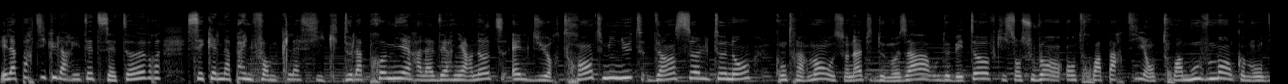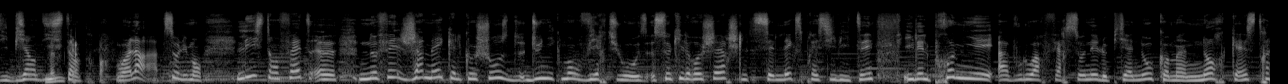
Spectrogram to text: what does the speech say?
Et la particularité de cette œuvre, c'est qu'elle n'a pas une forme classique. De la première à la dernière note, elle dure 30 minutes d'un seul tenant, contrairement aux sonates de Mozart ou de Beethoven qui sont souvent en trois parties, en trois mouvements, comme on dit, bien distincts. Voilà, absolument. Liszt, en fait, euh, ne fait jamais quelque chose d'uniquement virtuose. Ce qu'il recherche, c'est l'expressivité. Il est le premier à vouloir faire sonner le piano comme un orchestre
